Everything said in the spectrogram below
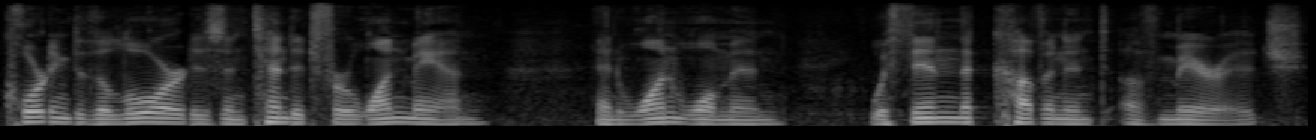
according to the Lord, is intended for one man and one woman within the covenant of marriage,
